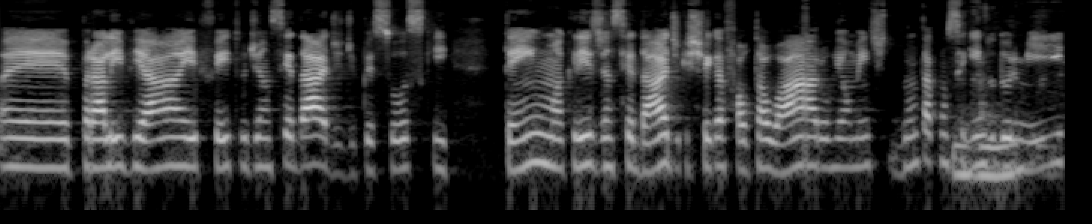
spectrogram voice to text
é, para aliviar efeito de ansiedade, de pessoas que têm uma crise de ansiedade, que chega a faltar o ar, ou realmente não está conseguindo uhum. dormir,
